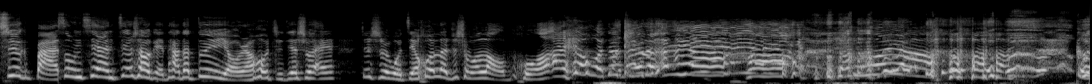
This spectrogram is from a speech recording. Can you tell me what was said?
去把宋茜介绍给他的队友，然后直接说：“哎，这是我结婚了，这是我老婆。”哎呀，我就觉得，哎呀，好说呀，可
